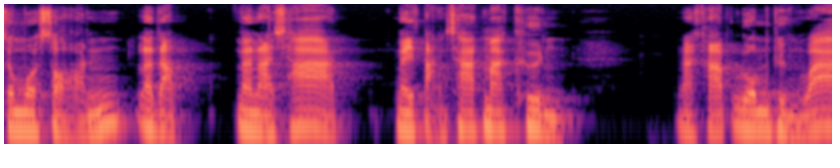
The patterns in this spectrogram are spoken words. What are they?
สโมสรระดับนานาชาติในต่างชาติมากขึ้นนะครับรวมถึงว่า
